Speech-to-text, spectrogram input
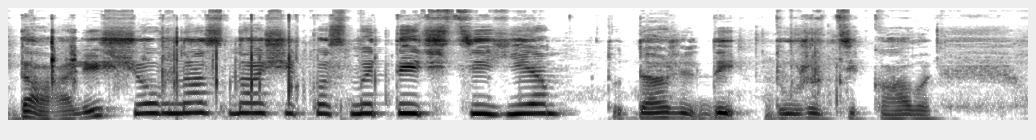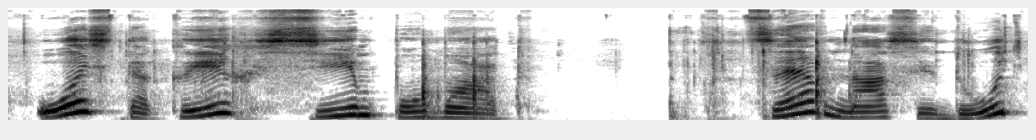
Далі, що в нас в нашій косметичці є? Тут далі дуже цікаве. Ось таких сім помад. Це в нас ідуть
